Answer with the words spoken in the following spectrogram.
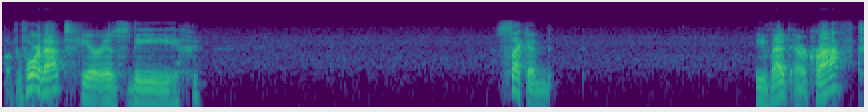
But before that, here is the second event aircraft,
